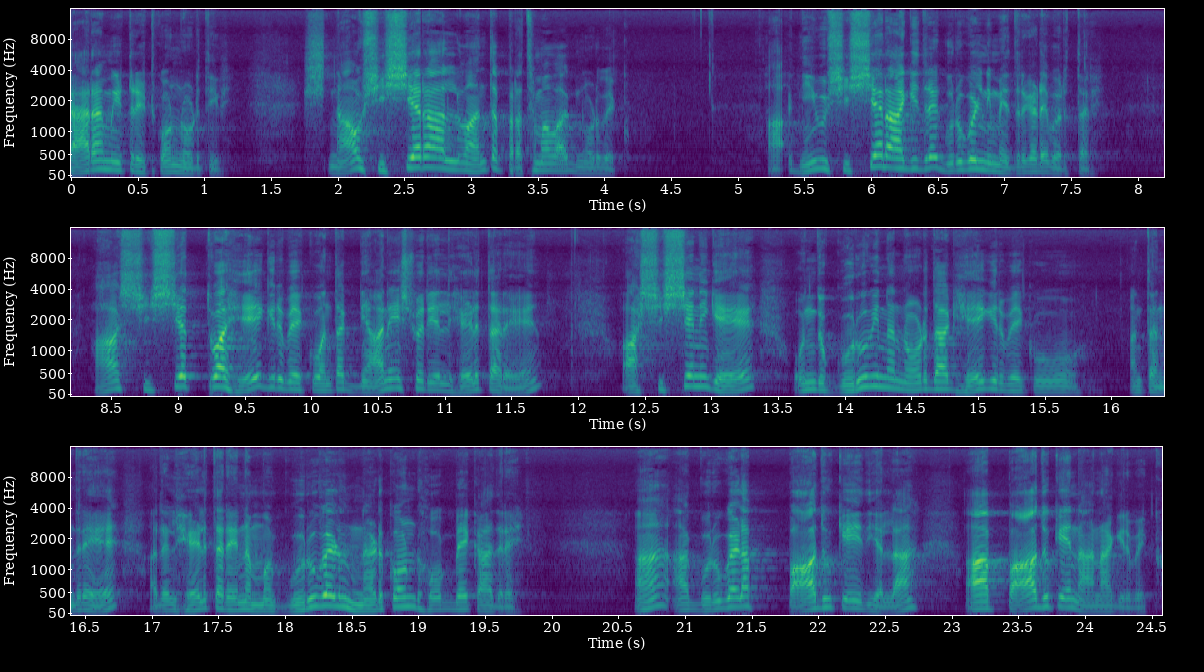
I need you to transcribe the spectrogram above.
ಪ್ಯಾರಾಮೀಟರ್ ಇಟ್ಕೊಂಡು ನೋಡ್ತೀವಿ. ನಾವು ಶಿಷ್ಯರ ಅಲ್ವಾ ಅಂತ ಪ್ರಥಮವಾಗಿ ನೋಡಬೇಕು. ನೀವು ಶಿಷ್ಯರಾಗಿದ್ದರೆ ಗುರುಗಳು ನಿಮ್ಮ ಎದುರುಗಡೆ ಬರ್ತಾರೆ. ಆ ಶಿಷ್ಯತ್ವ ಹೇಗಿರಬೇಕು ಅಂತ ಜ್ಞಾನೇಶ್ವರಿಯಲ್ಲಿ ಹೇಳ್ತಾರೆ, ಆ ಶಿಷ್ಯನಿಗೆ ಒಂದು ಗುರುವಿನ ನೋಡಿದಾಗ ಹೇಗಿರಬೇಕು? ಅಂತಂದರೆ ಅದರಲ್ಲಿ ಹೇಳ್ತಾರೆ, ನಮ್ಮ ಗುರುಗಳು ನಡ್ಕೊಂಡು ಹೋಗಬೇಕಾದ್ರೆ, ಆ ಗುರುಗಳ ಪಾದುಕೆ ಇದೆಯಲ್ಲ, ಆ ಪಾದುಕೆ ನಾನಾಗಿರ್ಬೇಕು.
